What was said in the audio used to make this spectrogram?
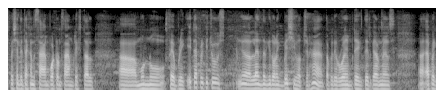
স্পেশালি দেখেন Saiham cotton Saiham textile Munnu fabric এই টাইপের কিছু লেনদেন কিন্তু অনেক বেশি হচ্ছে হ্যাঁ? তারপরে রোয়েম টেক্স দের গার্মেন্টস অ্যাপেক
